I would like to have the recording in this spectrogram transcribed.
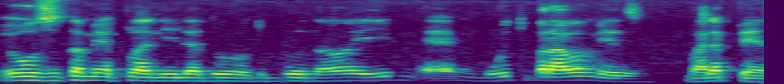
Eu uso também a planilha do, do Brunão aí, é muito brava mesmo, vale a pena.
